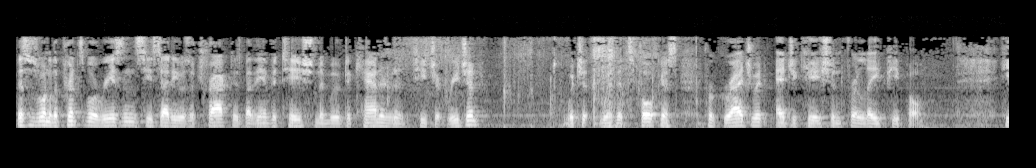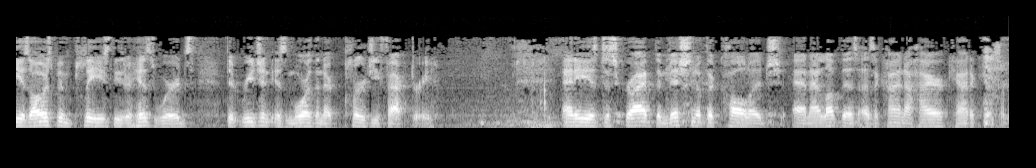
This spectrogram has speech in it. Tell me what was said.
This was one of the principal reasons he said he was attracted by the invitation to move to Canada to teach at Regent, which with its focus for graduate education for lay people. He has always been pleased, these are his words, that Regent is more than a clergy factory. And he has described the mission of the college, and I love this, as a kind of higher catechism.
